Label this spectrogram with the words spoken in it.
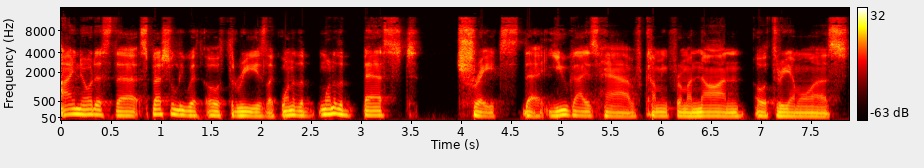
I noticed that especially with O3 is like one of the one of the best traits that you guys have coming from a non O3 MOS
